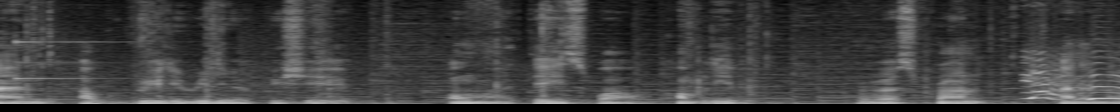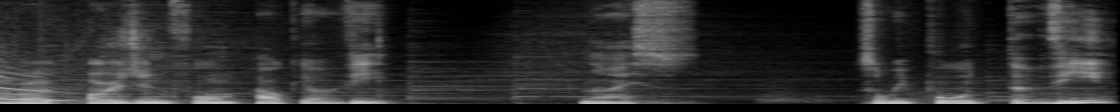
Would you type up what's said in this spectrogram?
And I would really, really appreciate it. Oh my days, wow, can't believe it. Reverse front and an origin form Palkia V. Nice. So we pulled the V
